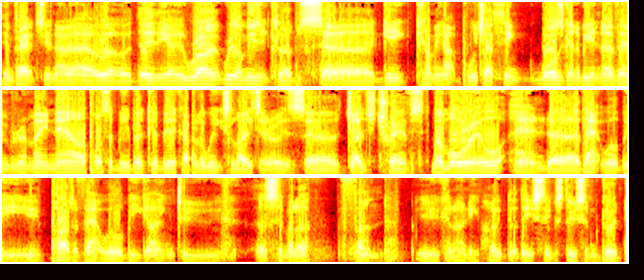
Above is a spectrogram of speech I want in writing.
in fact, you know, uh, the, the uh, Real Music Club's uh, gig coming up, which I think was going to be in November and may now possibly, but could be a couple of weeks later, is uh, Judge Trev's memorial, and uh, that will be part of that will be going to a similar fund. You can only hope that these things do some good.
